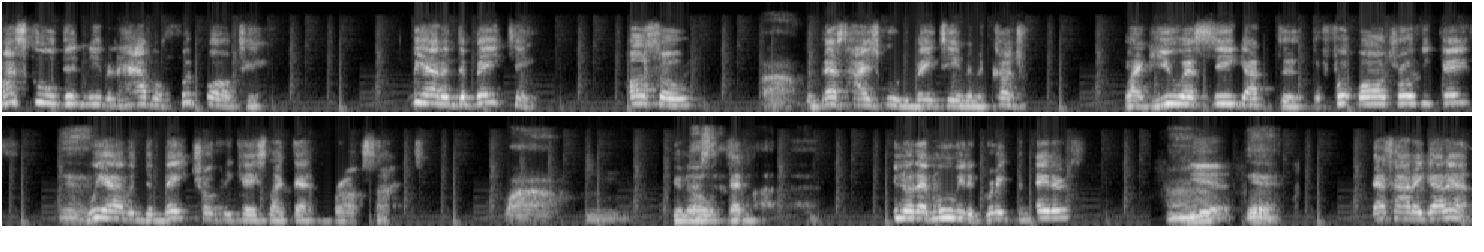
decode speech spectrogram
my school didn't even have a football team. We had a debate team. Also, Wow. the best high school debate team in the country. Like USC got the, the football trophy case. Yeah. We have a debate trophy case like that in Bronx Science. wow. You know That's that lot, you know that movie, The Great Debaters? Mhm. Yeah. Yeah. That's how they got in.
